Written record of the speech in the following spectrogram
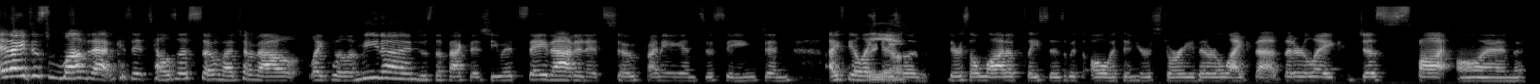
and I just love that because it tells us so much about like Wilhelmina and just the fact that she would say that and it's so funny and succinct and I feel like there's a there's a lot of places with all within your story that are like that that are like just spot on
